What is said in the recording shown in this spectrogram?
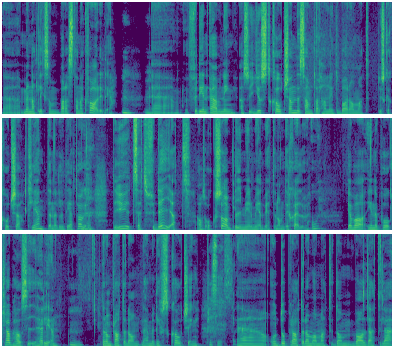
Eh, men att liksom bara stanna kvar i det. Mm. Mm. Eh, för det är en övning, alltså just coachande samtal handlar inte bara om att du ska coacha klienten eller deltagaren. Nej. Det är ju ett sätt för dig att, att också bli mer medveten om dig själv. Oh, ja. Jag var inne på Clubhouse i helgen mm. Där de pratade om det här med livscoaching. Precis. Eh, och då pratade de om att de valde att lä-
